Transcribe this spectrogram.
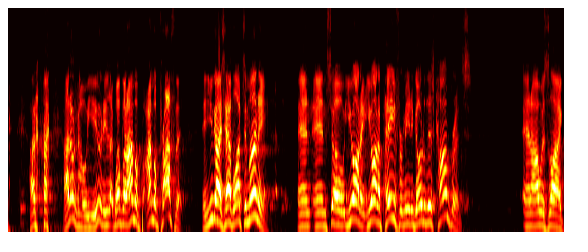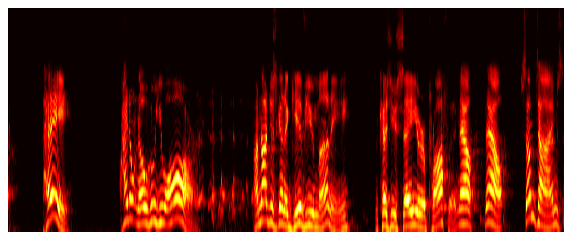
I, I don't know you. And he's like, well, but I'm a, I'm a prophet, and you guys have lots of money. And, and so you ought, to, you ought to pay for me to go to this conference. And I was like, hey, I don't know who you are. I'm not just going to give you money because you say you're a prophet. Now, now, sometimes,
